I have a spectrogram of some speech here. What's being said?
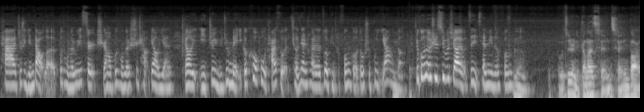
他就是引导了不同的 research，然后不同的市场调研，然后以至于就是每一个客户他所呈现出来的作品的风格都是不一样的。嗯就工作室需不需要有自己签名的风格？嗯，我记得你刚才前前一半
